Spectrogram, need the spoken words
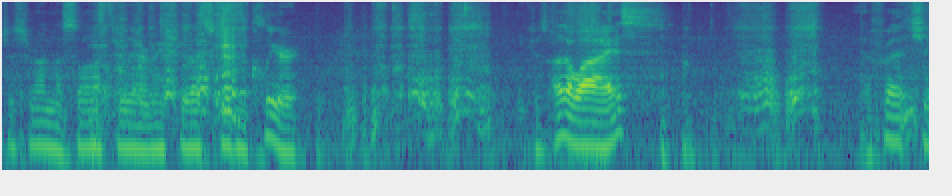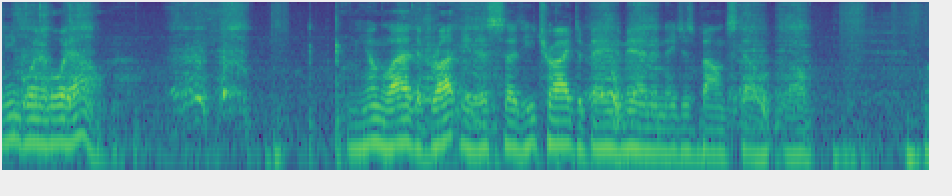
Just run the saw through there make sure that's good and clear because otherwise the fret she ain't going to go down. The young lad that brought me this said he tried to bang them in and they just bounced out. Well, who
